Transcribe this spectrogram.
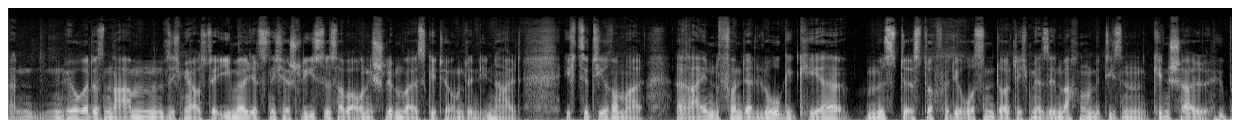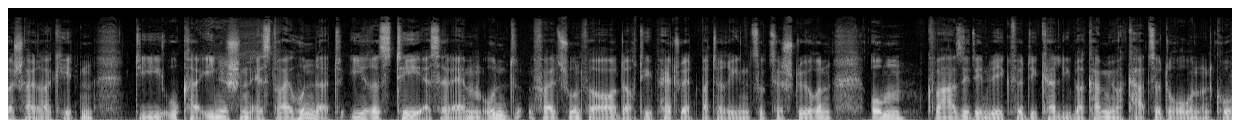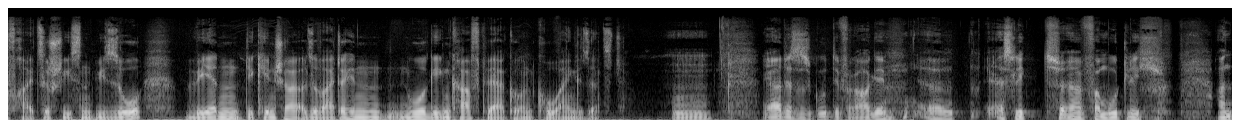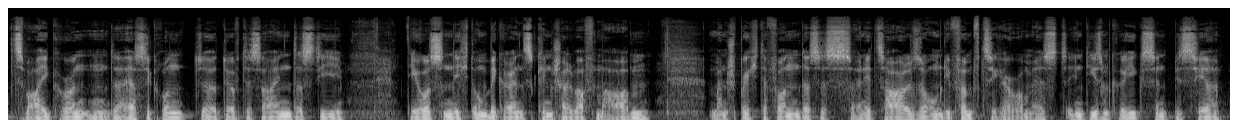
Ein Hörer, dessen Namen sich mir aus der E-Mail jetzt nicht erschließt, ist aber auch nicht schlimm, weil es geht ja um den Inhalt. Ich zitiere mal. Rein von der Logik her müsste es doch für die Russen deutlich mehr Sinn machen, mit diesen Kinschall-Hyperschallraketen die ukrainischen S-300, Iris-T, SLM und, falls schon vor Ort, auch die Patriot-Batterien zu zerstören, um quasi den Weg für die Kaliber Kamikaze Drohnen und Co. freizuschießen. Wieso werden die Kinschall also weiterhin nur gegen Kraftwerke und Co. eingesetzt? Hm. Ja, das ist eine gute Frage. Äh, es liegt äh, vermutlich an zwei Gründen. Der erste Grund äh, dürfte sein, dass die, die Russen nicht unbegrenzt Kinschallwaffen haben. Man spricht davon, dass es eine Zahl so um die 50 herum ist. In diesem Krieg sind bisher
